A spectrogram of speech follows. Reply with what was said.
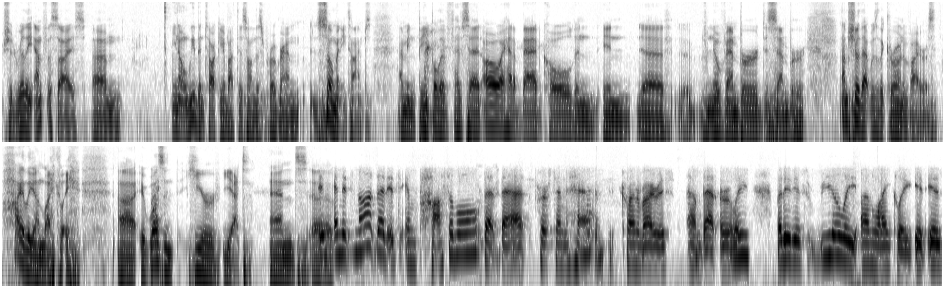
should really emphasize. Um, you know, we've been talking about this on this program so many times. I mean, people have, have said, "Oh, I had a bad cold in in uh, November, December." I'm sure that was the coronavirus. Highly unlikely. Uh, it wasn't right. here yet, and uh, it, and it's not that it's impossible that that person had coronavirus um, that early, but it is really unlikely. It is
